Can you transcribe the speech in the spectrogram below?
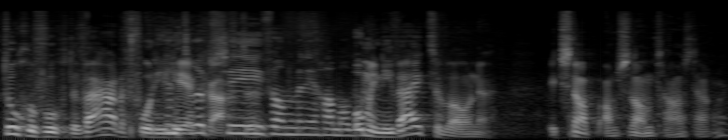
toegevoegde waarde voor die leerkrachten van meneer om in die wijk te wonen. Ik snap Amsterdam trouwens daar hoor.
